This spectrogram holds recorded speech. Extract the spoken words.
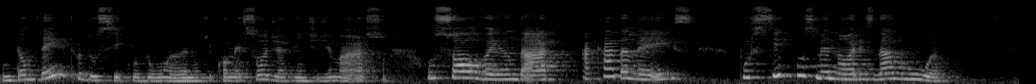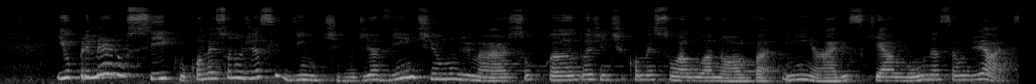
Então, dentro do ciclo do ano, que começou dia 20 de março, o Sol vai andar a cada mês por ciclos menores da Lua. E o primeiro ciclo começou no dia seguinte, no dia 21 de março, quando a gente começou a lua nova em Ares, que é a lunação de Ares.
